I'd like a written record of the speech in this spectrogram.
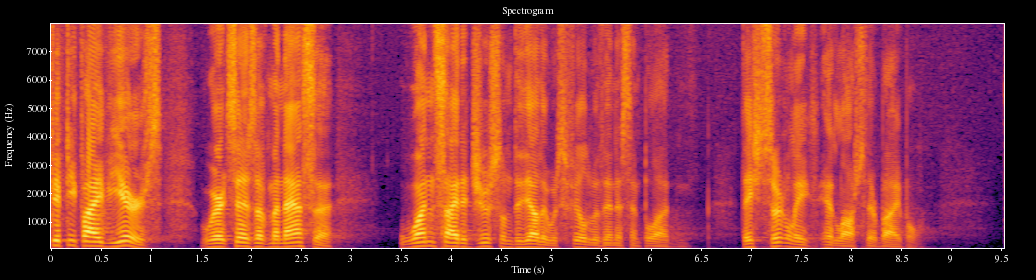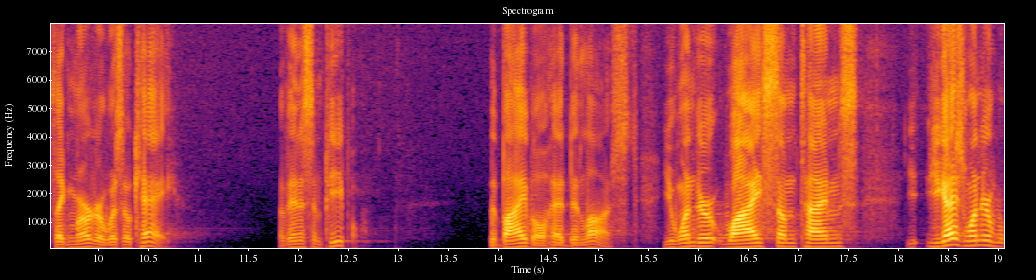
55 years where it says of Manasseh, one side of Jerusalem to the other was filled with innocent blood. They certainly had lost their Bible. It's like murder was okay of innocent people. The Bible had been lost. You wonder why sometimes, you guys wonder,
